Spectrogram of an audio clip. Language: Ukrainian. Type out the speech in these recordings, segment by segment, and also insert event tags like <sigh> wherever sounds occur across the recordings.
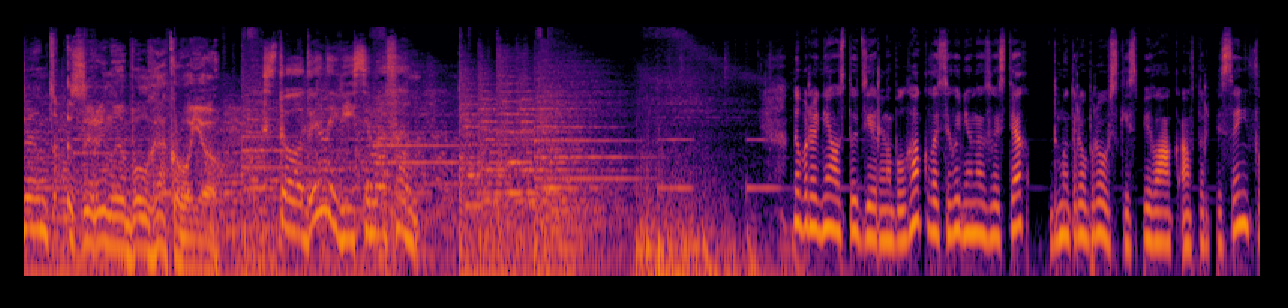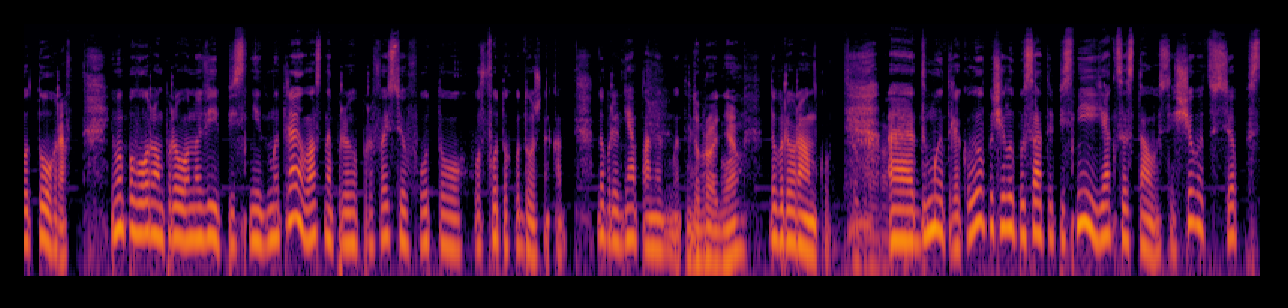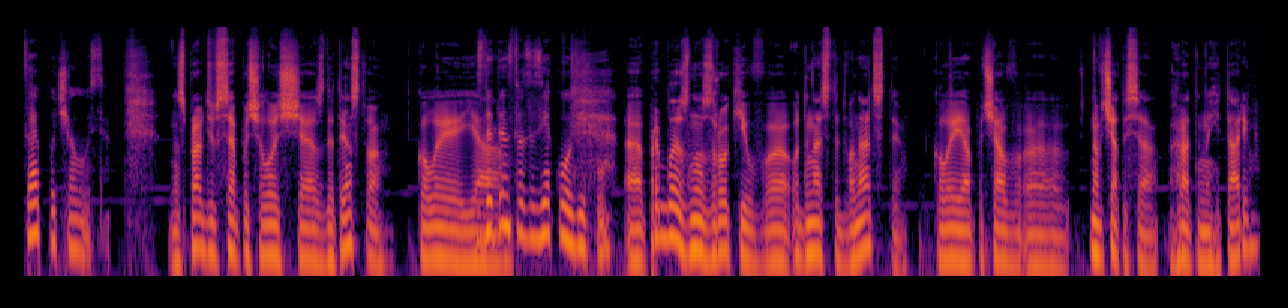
Акцент з Іриною Булгаковою. 101,8 FM. Доброго дня у студії Ірина Булгакова. Сьогодні у нас в гостях Дмитро Бровський, співак, автор пісень, фотограф. І ми поговоримо про нові пісні Дмитра і власне про його професію фото, фотохудожника. Доброго дня, пане Дмитре. Доброго дня. Доброго ранку. Доброго ранку. Е, Дмитре, коли ви почали писати пісні, і як це сталося? Що от все, все почалося? Насправді все почалося ще з дитинства, коли я З дитинства з якого віку? Е, приблизно з років е, 11-12, коли я почав е, навчатися грати на гітарі.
